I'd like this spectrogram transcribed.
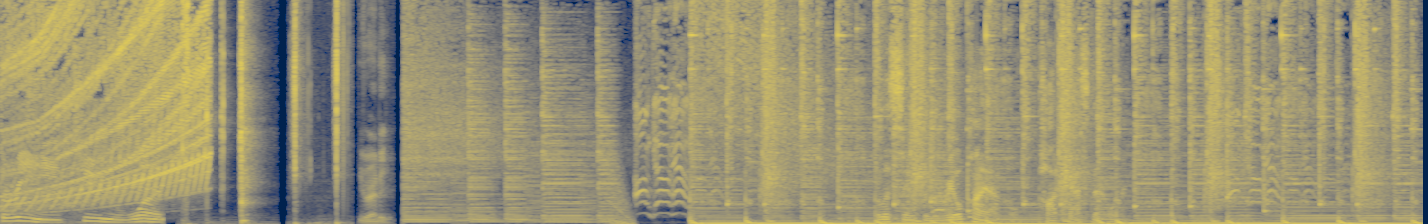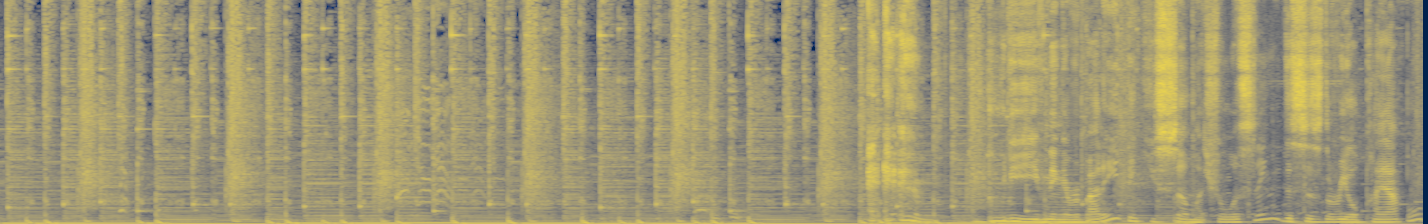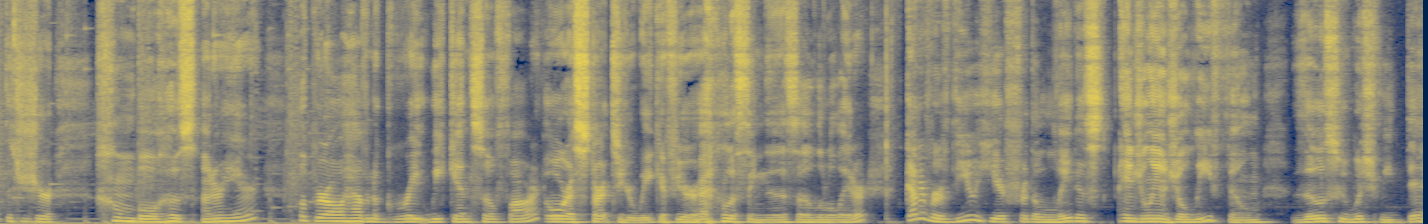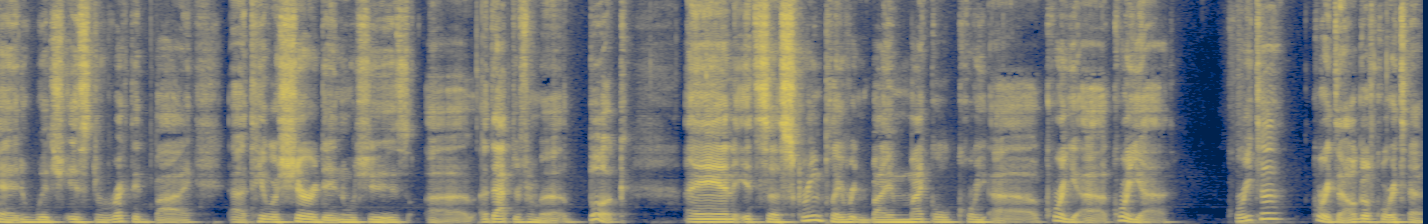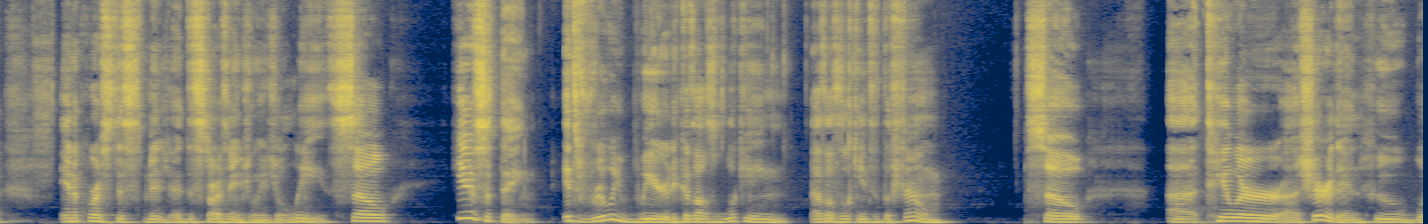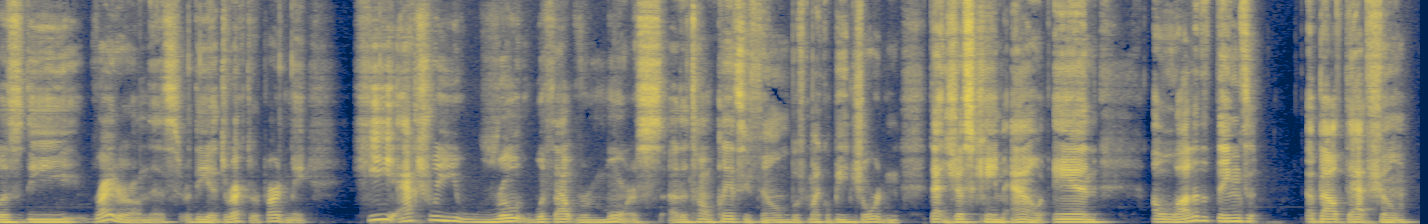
Three, two, one. You ready? You're listening to the Reel Pineapple Podcast Network. Good evening, everybody. Thank you so much for listening. This is The Reel Pineapple. This is your humble host, Hunter, here. Hope you're all having a great weekend so far, or a start to your week if you're uh, listening to this a little later. Got a review here for the latest Angelina Jolie film, Those Who Wish Me Dead, which is directed by uh, Taylor Sheridan, which is uh, adapted from a book and it's a screenplay written by Michael Coria, uh, Coria, uh, Coria, Corita, Corita. I'll go with Corita, and of course this uh, this stars Angelina Jolie. So here's the thing: it's really weird because I was looking as I was looking into the film. So uh, Taylor uh, Sheridan, who was the writer on this or the uh, director, pardon me, he actually wrote Without Remorse, uh, the Tom Clancy film with Michael B. Jordan that just came out. And a lot of the things about that film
